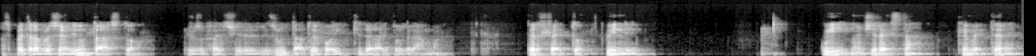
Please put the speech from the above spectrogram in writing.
aspetta la pressione di un tasto, giusto per farci vedere il risultato e poi chiuderà il programma. Perfetto, quindi qui non ci resta che mettere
